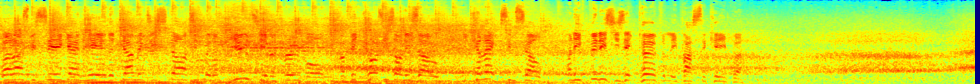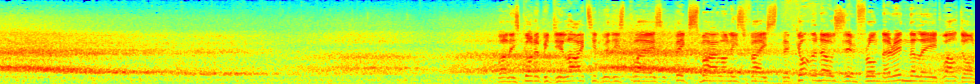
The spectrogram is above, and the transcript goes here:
Well, as we see again here, the damage is started with a beauty of a through ball. And because he's on his own, he collects himself and he finishes it perfectly past the keeper. Well, he's got to be delighted with his players, a big smile on his face. They've got the noses in front, they're in the lead, well done.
